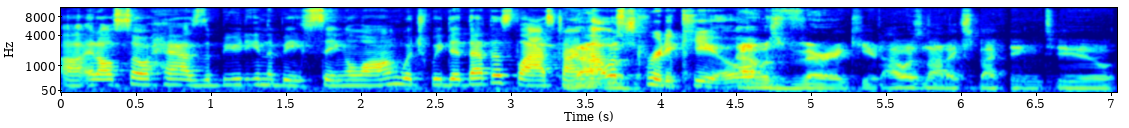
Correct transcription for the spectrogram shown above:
Uh, it also has the Beauty and the Beast sing along, which we did that this last time. That That, was, was- pretty cute. That was very cute. I was not expecting to.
